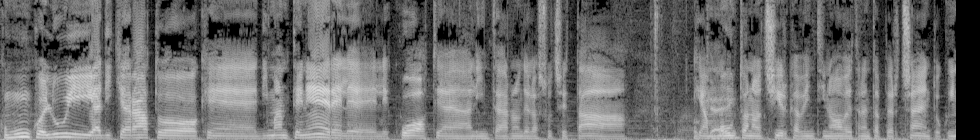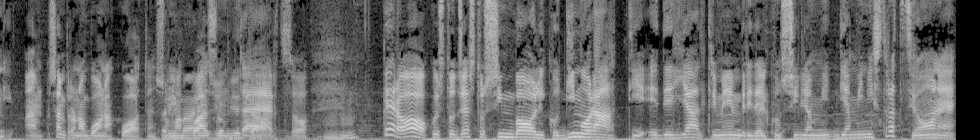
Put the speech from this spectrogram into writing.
Comunque lui ha dichiarato che di mantenere le, le quote all'interno della società che Ok. ammontano a circa 29-30%, quindi ah, sempre una buona quota, insomma Rimane in quasi un terzo. Mhm. Però questo gesto simbolico di Moratti e degli altri membri del consiglio ammi- di amministrazione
